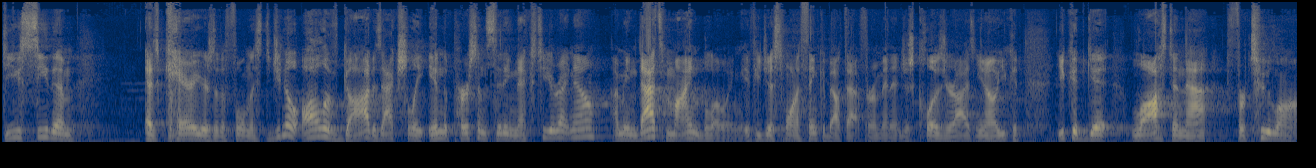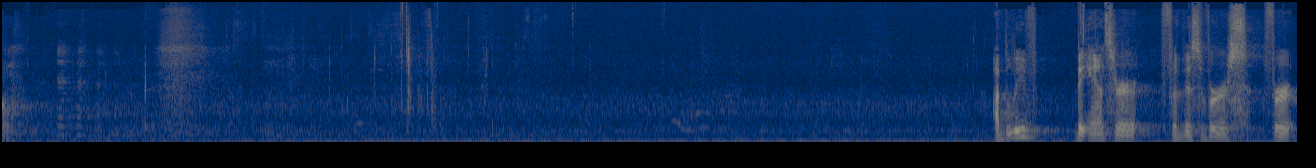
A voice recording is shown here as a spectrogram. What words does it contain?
Do you see them as carriers of the fullness? Did you know all of God is actually in the person sitting next to you right now? I mean, that's mind blowing if you just want to think about that for a minute. Just close your eyes. You know, you could, you could get lost in that for too long. I believe the answer for this verse, for,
